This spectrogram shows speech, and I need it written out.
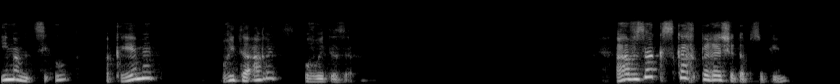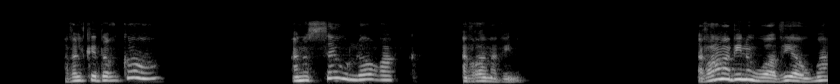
עם המציאות הקיימת, ברית הארץ וברית הזרע. הרב זקס כך פירש את הפסוקים, אבל כדרכו, הנושא הוא לא רק אברהם אבינו. אברהם אבינו הוא אבי האומה,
